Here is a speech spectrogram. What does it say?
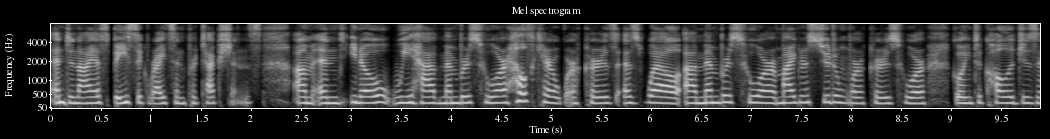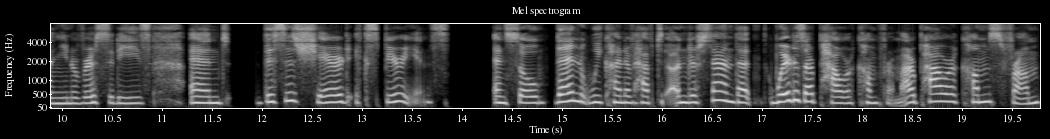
and deny us basic rights and protections. Um, and, you know, we have members who are healthcare workers as well, uh, members who are migrant student workers who are going to colleges and universities. And this is shared experience. And so then we kind of have to understand that where does our power come from? Our power comes from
